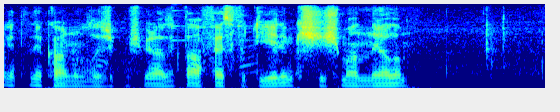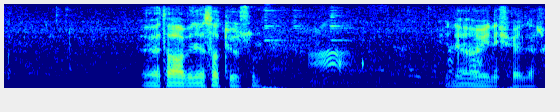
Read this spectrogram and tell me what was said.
Evet de karnımız acıkmış. Birazcık daha fast food yiyelim ki şişmanlayalım. Evet abi ne satıyorsun? Yine aynı şeyler.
